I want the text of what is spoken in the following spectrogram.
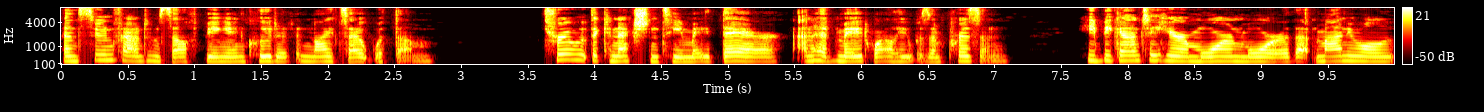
and soon found himself being included in nights out with them. Through the connections he made there, and had made while he was in prison, he began to hear more and more that Manuel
